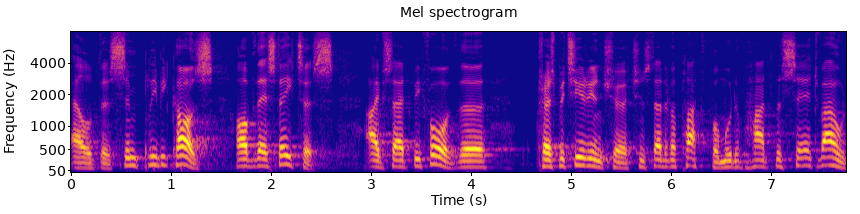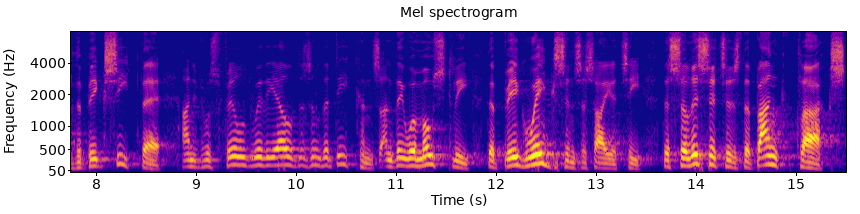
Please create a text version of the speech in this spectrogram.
elders simply because of their status. I've said before, the Presbyterian Church, instead of a platform, would have had the Sêt Fawr, the big seat there, and it was filled with the elders and the deacons, and they were mostly the big wigs in society, the solicitors, the bank clerks,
